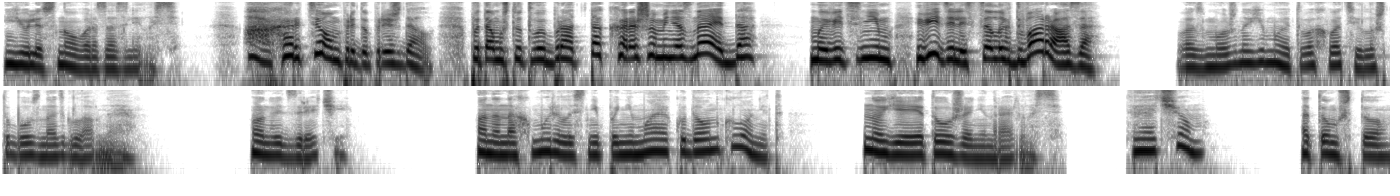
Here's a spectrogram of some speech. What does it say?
Юля снова разозлилась. «Ах, Артём предупреждал, потому что твой брат так хорошо меня знает, да? Мы ведь с ним виделись целых два раза!» Возможно, ему этого хватило, чтобы узнать главное. Он ведь зрячий. Она нахмурилась, не понимая, куда он клонит. Но ей это уже не нравилось. «Ты о чём?» «О том, что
